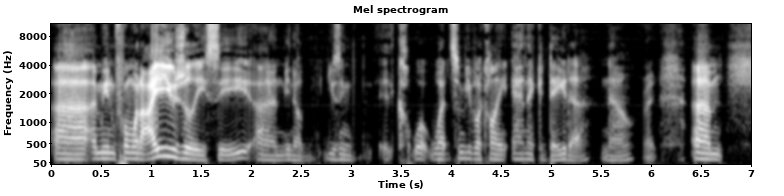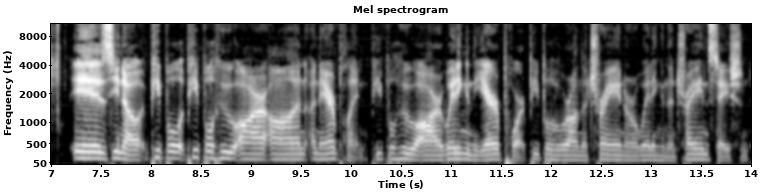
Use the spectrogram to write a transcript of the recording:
Uh, I mean, from what I usually see, and you know, using what some people are calling anecdata now, right? Um, is you know people people who are on an airplane, people who are waiting in the airport, people who are on the train or waiting in the train station.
